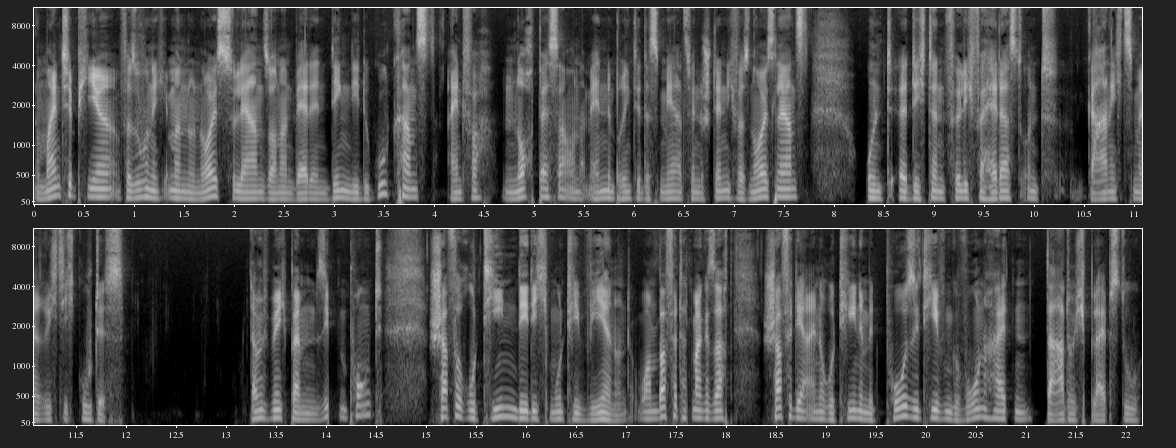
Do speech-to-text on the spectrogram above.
Und mein Tipp hier, versuche nicht immer nur Neues zu lernen, sondern werde in Dingen, die du gut kannst, einfach noch besser. Und am Ende bringt dir das mehr, als wenn du ständig was Neues lernst und äh, dich dann völlig verhedderst und gar nichts mehr richtig gut ist. Damit bin ich beim siebten Punkt. Schaffe Routinen, die dich motivieren. Und Warren Buffett hat mal gesagt, schaffe dir eine Routine mit positiven Gewohnheiten, dadurch bleibst du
